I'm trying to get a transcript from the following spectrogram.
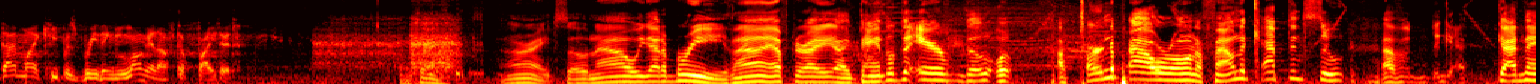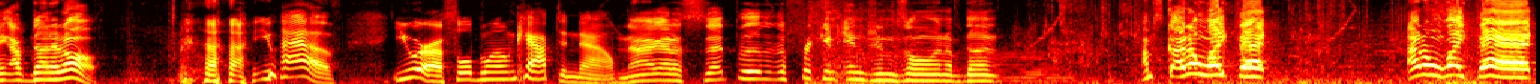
that might keep us breathing long enough to fight it. Okay. All right, so now we gotta breathe, huh? After I, I handled the air, the, uh, I've turned the power on. I found the captain's suit. I've, God dang, I've done it all. you have. You are a full blown captain now. Now I gotta set the, the freaking engines on. I've done. I'm. I don't like that. I don't like that.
